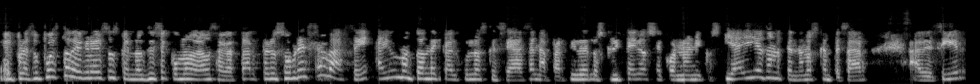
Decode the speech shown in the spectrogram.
El presupuesto de egresos que nos dice cómo vamos a gastar, pero sobre esa base hay un montón de cálculos que se hacen a partir de los criterios económicos y ahí es donde tenemos que empezar a decir,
